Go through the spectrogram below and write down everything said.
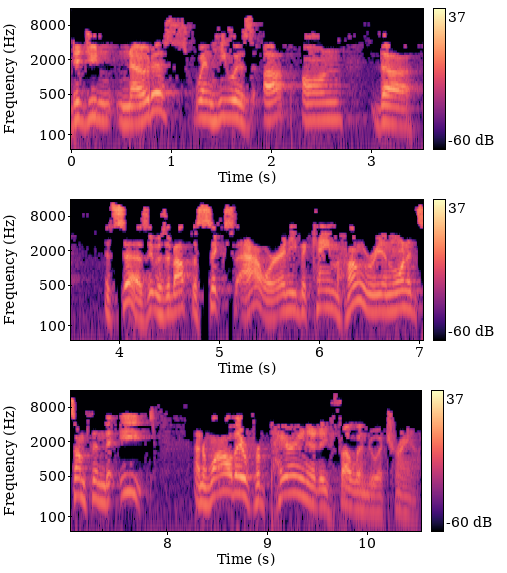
Did you notice when he was up on the, it says, it was about the sixth hour, and he became hungry and wanted something to eat. And while they were preparing it, he fell into a trance.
